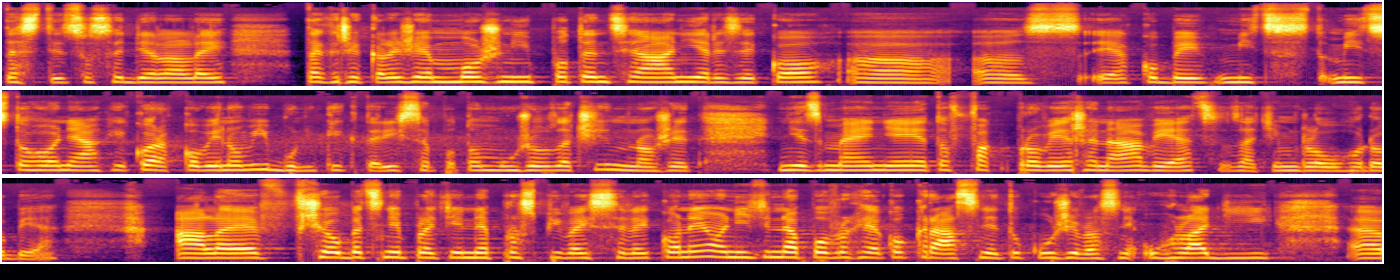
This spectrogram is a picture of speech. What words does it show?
testy, co se dělaly, tak říkali, že je možný potenciální riziko uh, uh, jakoby mít, mít z toho nějaké jako rakovinové buňky, které se potom můžou začít množit. Nicméně je to fakt prověřená věc zatím dlouhodobě ale všeobecně pleti neprospívají silikony, oni ti na povrch jako krásně tu kůži vlastně uhladí, eh,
